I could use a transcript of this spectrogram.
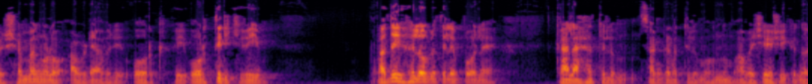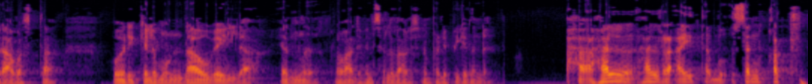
വിഷമങ്ങളോ അവിടെ അവർ ഓർക്കുകയും ഓർത്തിരിക്കുകയും അത് ഇഹലോകത്തിലെ പോലെ കലഹത്തിലും സങ്കടത്തിലും ഒന്നും അവശേഷിക്കുന്ന ഒരവസ്ഥ ഒരിക്കലും ഉണ്ടാവുകയില്ല എന്ന് പ്രവാചകൻ വസല്ലം പഠിപ്പിക്കുന്നുണ്ട്. ഹൽ ഹൽ റഅയ്ത ബുസൻ ഖത്ത്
